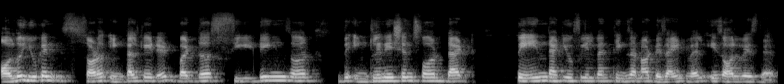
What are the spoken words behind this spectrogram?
although you can sort of inculcate it but the seedings or the inclinations for that pain that you feel when things are not designed well is always there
